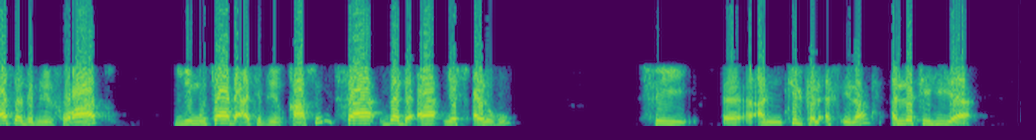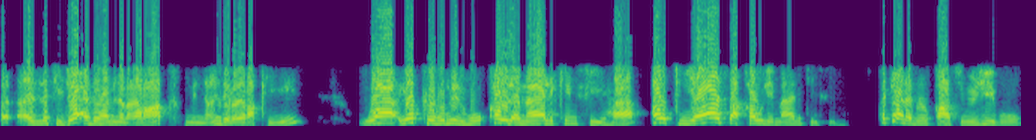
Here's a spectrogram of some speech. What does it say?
أسد بن الفرات لمتابعة ابن القاسم فبدأ يسأله في آه، عن تلك الأسئلة التي هي التي جاء بها من العراق من عند العراقيين ويطلب منه قول مالك فيها أو قياس قول مالك فيها. فكان ابن القاسم يجيبه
